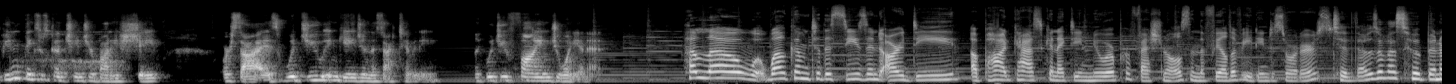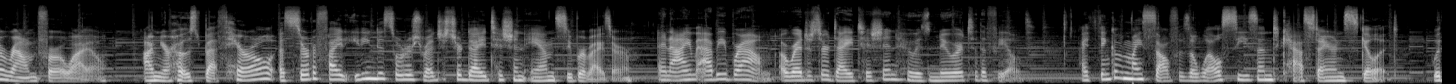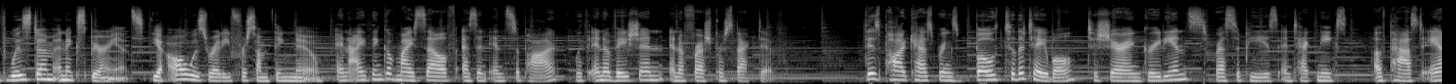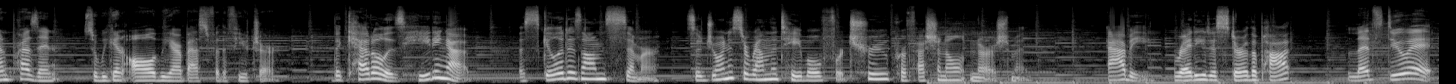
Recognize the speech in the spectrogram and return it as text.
if you didn't think this was going to change your body's shape or size, would you engage in this activity? Like, would you find joy in it? Hello, welcome to the Seasoned RD, a podcast connecting newer professionals in the field of eating disorders to those of us who have been around for a while. I'm your host, Beth Harrell, a certified eating disorders registered dietitian and supervisor. And I'm Abby Brown, a registered dietitian who is newer to the field. I think of myself as a well seasoned cast iron skillet with wisdom and experience, yet always ready for something new. And I think of myself as an Instapot with innovation and a fresh perspective. This podcast brings both to the table to share ingredients, recipes, and techniques of past and present so we can all be our best for the future. The kettle is heating up, the skillet is on simmer, so join us around the table for true professional nourishment. Abby, ready to stir the pot? Let's do it.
